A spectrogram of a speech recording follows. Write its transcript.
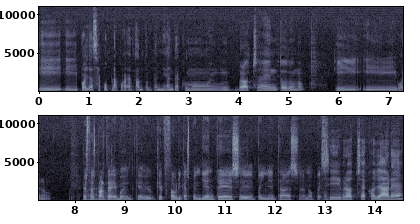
y, y, pues ya se acopla pues tanto en pendientes como en broches, en todo, ¿no? Y, y, bueno, Esto es parte, eh, bueno, ¿qué, qué fabricas? ¿Pendientes, eh, peinetas? eh, ¿no? Pe- Sí, broches, collares.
